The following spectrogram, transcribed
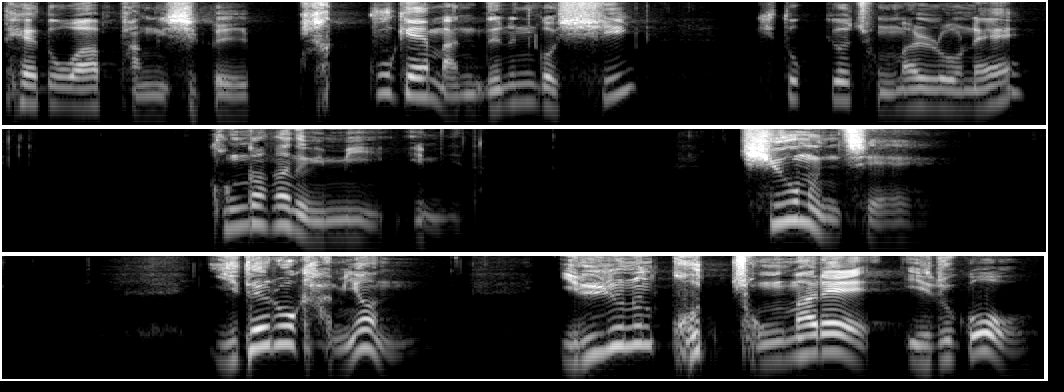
태도와 방식을 바꾸게 만드는 것이 기독교 종말론의 건강한 의미입니다. 기후 문제. 이대로 가면 인류는 곧 종말에 이르고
